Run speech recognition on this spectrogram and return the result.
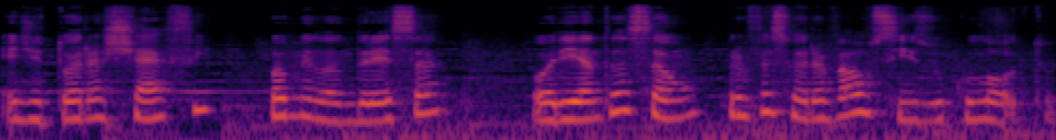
Editora-chefe, Pamela Andressa. Orientação, professora Valciso Culoto.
